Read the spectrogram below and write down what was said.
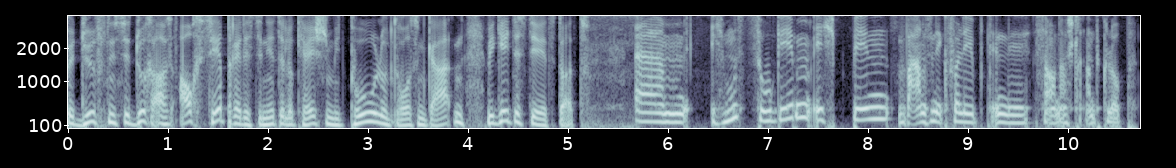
Bedürfnisse durchaus auch sehr prädestinierte Location mit Pool und großem Garten. Wie geht es dir jetzt dort? Ähm, Ich muss zugeben, ich bin wahnsinnig verliebt in die Sauna Strandclub.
